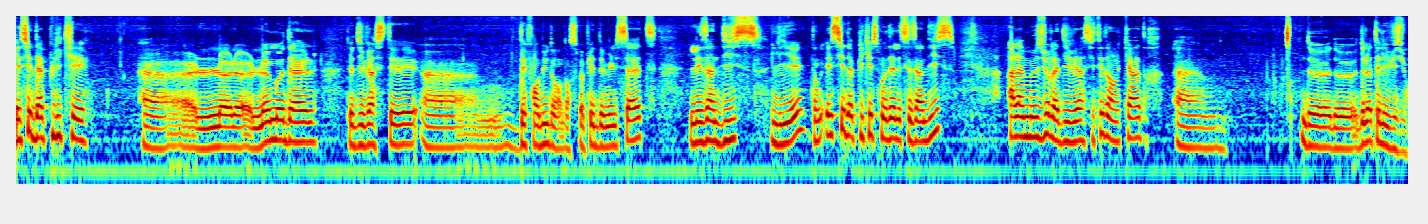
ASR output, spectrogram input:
essayer d'appliquer euh, le, modèle de diversité euh, défendu dans, ce papier de 2007, les indices liés, donc essayer d'appliquer ce modèle et ces indices à la mesure de la diversité dans le cadre de, la télévision.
